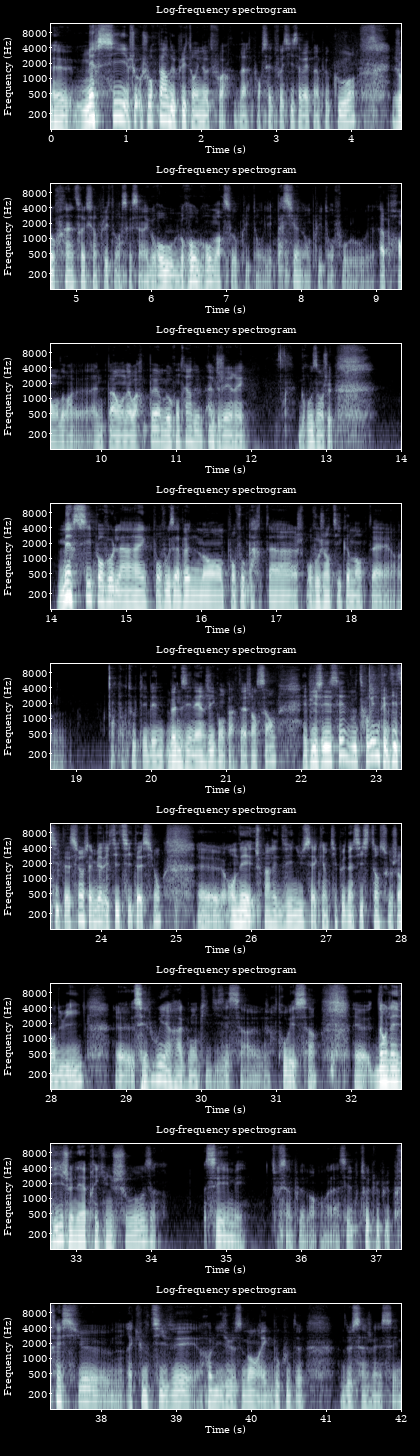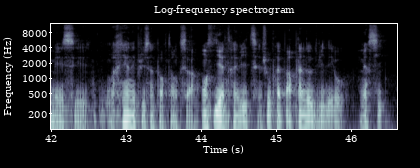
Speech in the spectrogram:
Euh, merci, je, vous reparle de Pluton une autre fois, pour cette fois-ci ça va être un peu court, je vous referai un truc sur Pluton parce que c'est un gros, gros, gros morceau, Pluton. Il est passionnant, Pluton. Il faut apprendre à ne pas en avoir peur, mais au contraire de, à le gérer. Gros enjeu. Merci pour vos likes, pour vos abonnements, pour vos partages, pour vos gentils commentaires pour toutes les bonnes énergies qu'on partage ensemble. Et puis j'ai essayé de vous trouver une petite citation, j'aime bien les petites citations. Euh, on est, je parlais de Vénus avec un petit peu d'insistance aujourd'hui, euh, c'est Louis Aragon qui disait ça, j'ai retrouvé ça. Euh, dans la vie, je n'ai appris qu'une chose, c'est aimer, tout simplement. C'est le truc le plus précieux à cultiver religieusement, avec beaucoup de, sagesse, aimer, rien n'est plus important que ça. On se dit à très vite, je vous prépare plein d'autres vidéos. Merci.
